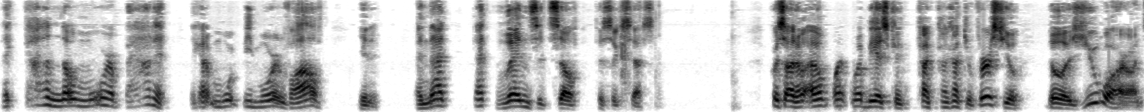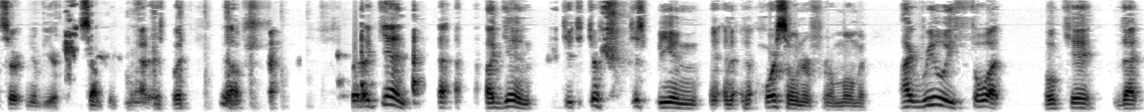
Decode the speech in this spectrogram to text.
They got to know more about it. They got to be more involved in it. And that, that lends itself to success. Of course, I don't, I don't want to be as con- controversial, Bill, as you are on certain of your subject matters, but you know, but again, again, just just being a horse owner for a moment, I really thought, okay, that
